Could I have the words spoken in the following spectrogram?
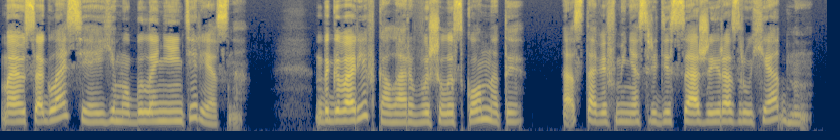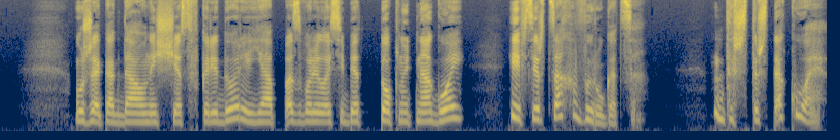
Мое согласие ему было неинтересно. Договорив, Калар вышел из комнаты, оставив меня среди сажи и разрухи одну. Уже когда он исчез в коридоре, я позволила себе топнуть ногой и в сердцах выругаться. Да что ж такое?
